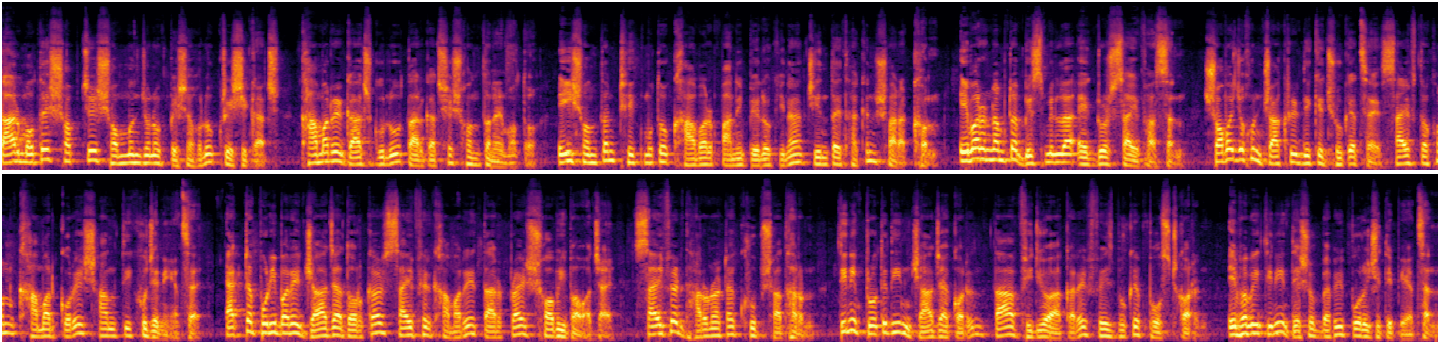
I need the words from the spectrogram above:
তার মতে সবচেয়ে সম্মানজনক পেশা হলো কৃষিকাজ। খামারের গাছগুলো তার কাছে সন্তানের মতো। এই সন্তান ঠিকমতো খাবার পানি পেল কিনা চিন্তায় থাকেন সারাক্ষণ। এবার নামটা বিসমিল্লা এগডোর সাইফ হাসান। সবাই যখন চাকরির দিকে ঝুঁকেছে সাইফ তখন খামার করে শান্তি খুঁজে নিয়েছে। একটা পরিবারে যা যা দরকার সাইফের খামারে তার প্রায় সবই পাওয়া যায়। সাইফের ধারণাটা খুব সাধারণ। তিনি প্রতিদিন যা যা করেন তা ভিডিও আকারে ফেসবুকে পোস্ট করেন। এভাবেই তিনি দেশব্যাপী পরিচিতি পেয়েছেন।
